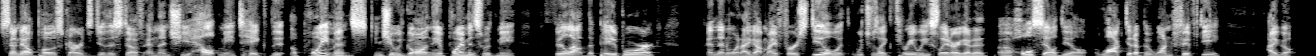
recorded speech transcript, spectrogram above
send out postcards do this stuff and then she helped me take the appointments and she would go on the appointments with me fill out the paperwork and then when i got my first deal which was like three weeks later i got a, a wholesale deal locked it up at 150 I go,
